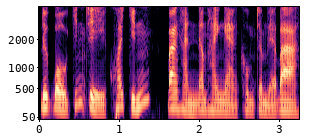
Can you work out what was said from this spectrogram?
được Bộ Chính trị khóa 9 ban hành năm 2003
